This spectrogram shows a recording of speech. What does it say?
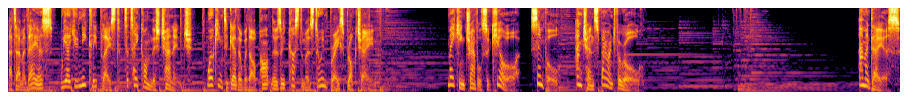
At Amadeus, we are uniquely placed to take on this challenge, working together with our partners and customers to embrace blockchain making travel secure, simple and transparent for all. Amadeus,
